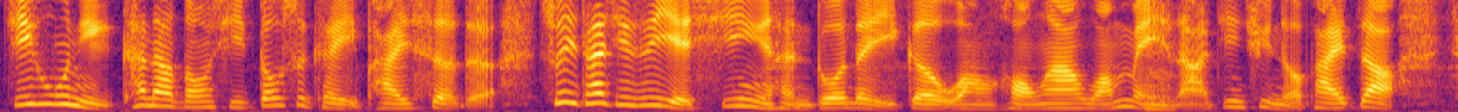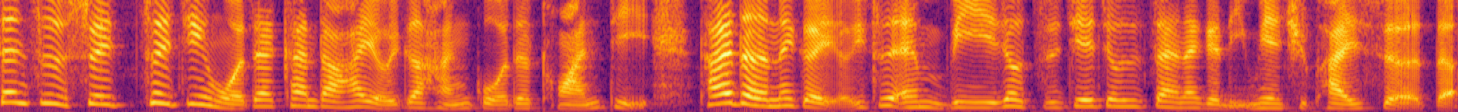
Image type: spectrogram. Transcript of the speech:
几乎你看到东西都是可以拍摄的，所以它其实也吸引很多的一个网红啊、网美啊进去你头拍照。甚至最最近我在看到还有一个韩国的团体，他的那个有一支 MV 就直接就是在那个里面去拍摄的，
